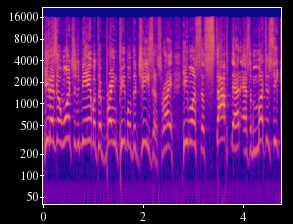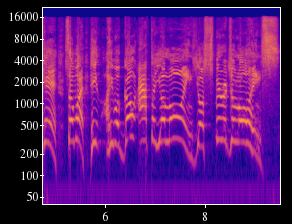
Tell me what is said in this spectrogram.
He doesn't want you to be able to bring people to Jesus, right? He wants to stop that as much as he can. So what? He, he will go after your loins, your spiritual loins,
